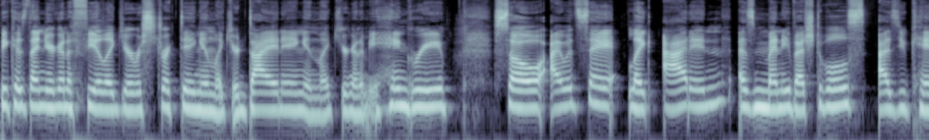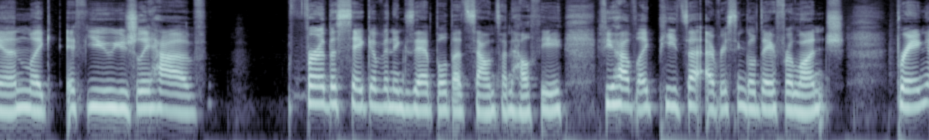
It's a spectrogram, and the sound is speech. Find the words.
because then you're going to feel like you're restricting and like you're dieting and like you're going to be hangry. So I would say like add in as many vegetables as you can. Like if you usually have for the sake of an example that sounds unhealthy, if you have like pizza every single day for lunch, bring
